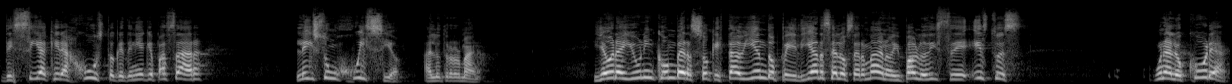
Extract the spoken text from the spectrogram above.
decía que era justo, que tenía que pasar, le hizo un juicio al otro hermano. Y ahora hay un inconverso que está viendo pelearse a los hermanos y Pablo dice, esto es una locura.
